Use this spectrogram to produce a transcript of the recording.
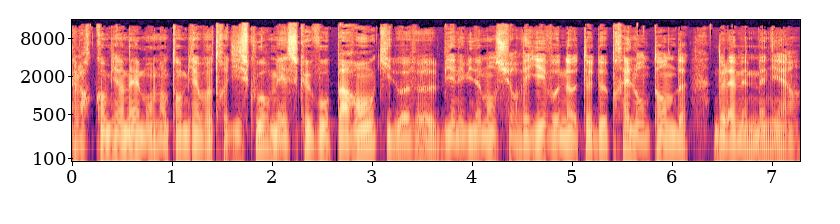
Alors quand bien même on entend bien votre discours, mais est-ce que vos parents, qui doivent euh, bien évidemment surveiller vos notes de près, l'entendent de la même manière?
